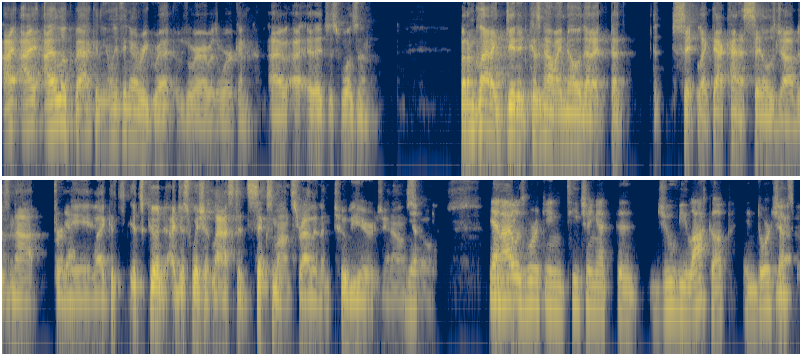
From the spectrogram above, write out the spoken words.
I, I I look back and the only thing I regret was where I was working. I, I it just wasn't. But I'm glad I did it because now I know that I that, that like that kind of sales job is not for Yeah. me. Like it's it's good. I just wish it lasted six months rather than two years. You know. Yep. So Yeah, and I Uh, was working teaching at the juvie lockup in Dorchester.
